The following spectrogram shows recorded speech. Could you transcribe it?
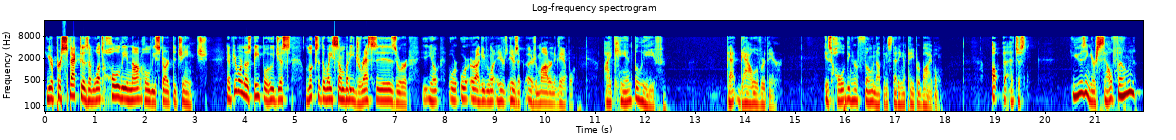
Your perspectives of what's holy and not holy start to change. Know, if you're one of those people who just looks at the way somebody dresses, or you know, or, or, or I'll give you one. Here's, here's a here's a modern example. I can't believe that gal over there is holding her phone up and studying a paper Bible. Oh, that's just using your cell phone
